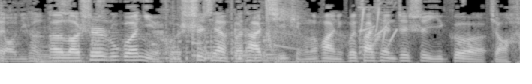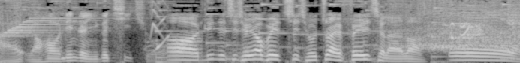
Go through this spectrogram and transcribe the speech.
小。你看，呃，老师，如果你和视线和它齐平的话，你会发现这是一个小孩，然后拎着一个气球。啊，拎着气球要被气球拽飞起来了。哦。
